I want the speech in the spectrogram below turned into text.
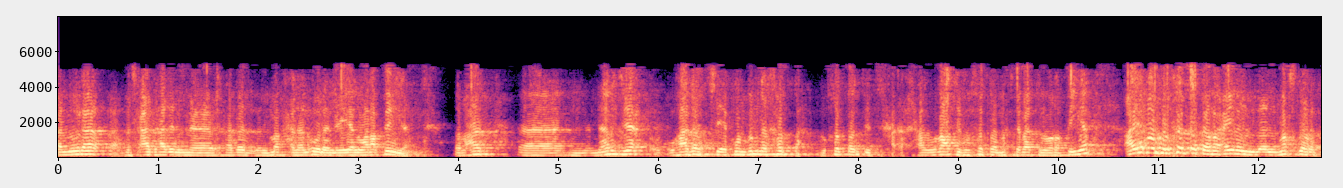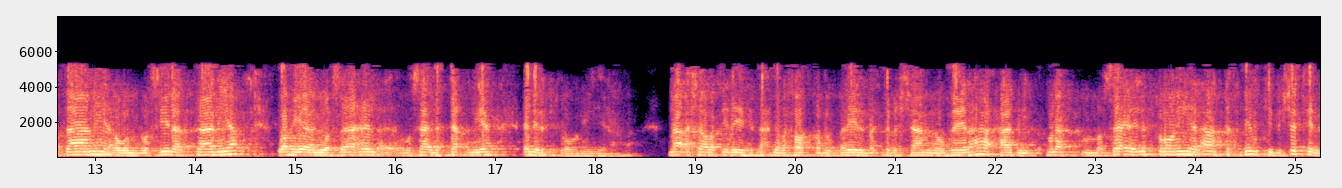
خلونا بس عاد هذه المرحلة الأولى اللي هي الورقية. طبعا آه نرجع وهذا سيكون ضمن الخطة. الخطة أنت وضعتي في الخطة المكتبات الورقية. أيضا في الخطة تضعين المصدر الثاني أو الوسيلة الثانية وهي الوسائل وسائل التقنية الإلكترونية. ما أشارت إليه أحد الأخوات قبل قليل المكتبة الشاملة وغيرها هذه هناك وسائل إلكترونية الآن تخدمك بشكل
